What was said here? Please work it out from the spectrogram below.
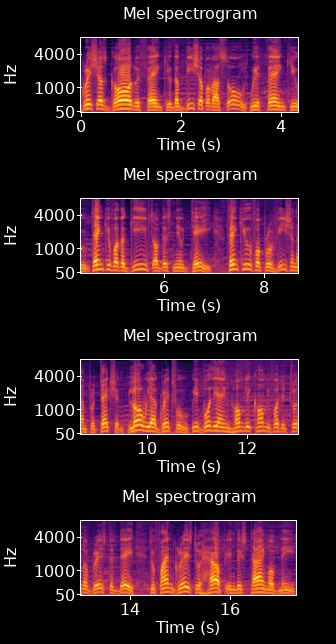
Gracious God, we thank you. The Bishop of our souls, we thank you. Thank you for the gift of this new day. Thank you for provision and protection. Lord, we are grateful. We boldly and humbly come before the throne of grace today to find grace to help in this time of need.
